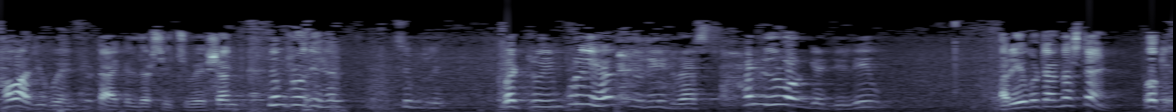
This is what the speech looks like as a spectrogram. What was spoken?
How are you going to tackle that situation? Improve the health, simply. But to improve the health you need rest and you don't get the leave. Are you able to understand? Okay,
